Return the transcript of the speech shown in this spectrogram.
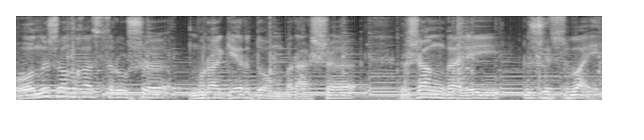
Оны жалғастырушы мұрагер домбырашы жанғали жүзбай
